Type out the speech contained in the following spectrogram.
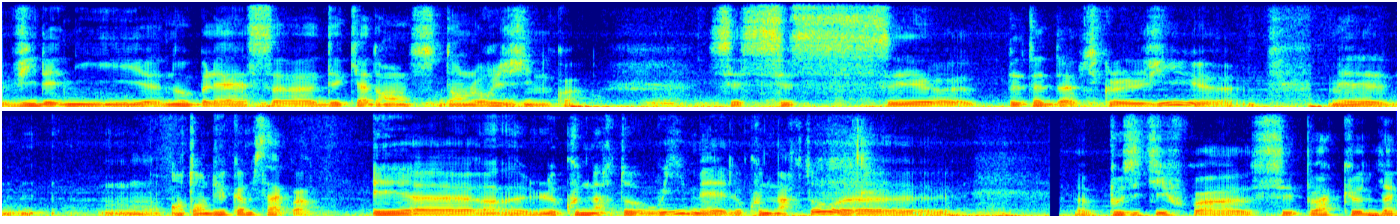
vilainie, euh, noblesse, euh, décadence dans l'origine, quoi. C'est, euh, peut-être de la psychologie, mais euh, entendu comme ça, quoi. Et le coup de marteau, oui, mais le coup de marteau, positif, quoi. C'est pas que de la...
